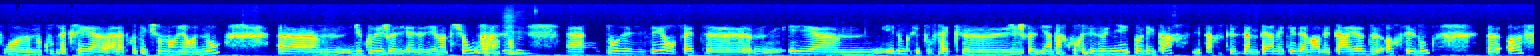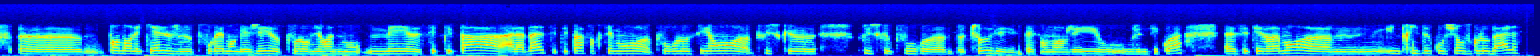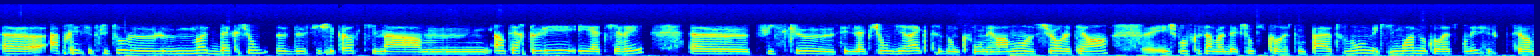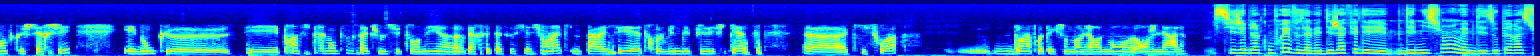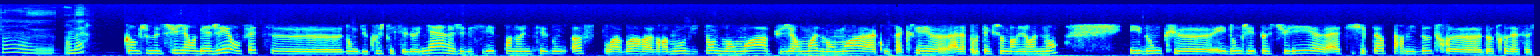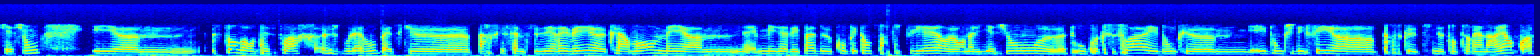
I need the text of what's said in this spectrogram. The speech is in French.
pour me consacrer à la protection de l'environnement? Du coup, j'ai choisi la deuxième option. Euh, sans hésiter en fait. Euh, et, euh, et, donc c'est pour ça que j'ai choisi un parcours saisonnier au départ. C'est parce que ça me permettait d'avoir des périodes hors saison, off, pendant lesquelles je pourrais m'engager pour l'environnement. Mais c'était pas à la base, c'était pas forcément pour l'océan plus que plus que pour d'autres choses, les espèces en danger ou, je ne sais quoi. c'était vraiment une prise de conscience globale. après c'est plutôt le, le mode d'action de Sea Shepherd qui m'a euh, interpellé et attiré, euh, puisque c'est de l'action directe, donc on est vraiment sur le terrain. Euh, et je pense que c'est un mode d'action qui correspond pas à tout le monde, mais qui moi me correspondait. C'est vraiment ce que je cherchais. Et donc c'est principalement pour ça que je me suis tournée vers cette association-là, qui me paraissait être l'une des plus efficaces qui soit dans la protection de l'environnement en général. Si j'ai bien compris, vous avez déjà fait des, des missions ou même des opérations en mer? Quand je me suis engagée, en fait, euh, donc du coup j'étais saisonnière et j'ai décidé de prendre une saison off pour avoir euh, vraiment du temps devant moi, plusieurs mois devant moi à consacrer euh, à la protection de l'environnement. Et donc, euh, et donc j'ai postulé euh, à Sea Shepherd parmi d'autres euh, d'autres associations. Et euh, sans grand espoir, je vous l'avoue, parce que parce que ça me faisait rêver clairement, mais mais j'avais pas de compétences particulières en navigation ou quoi que ce soit, et donc et donc je l'ai fait parce que qui ne tente rien à rien, quoi.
